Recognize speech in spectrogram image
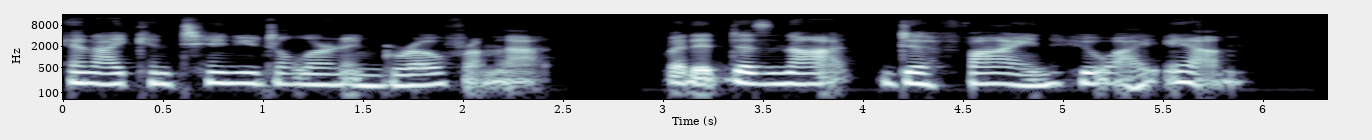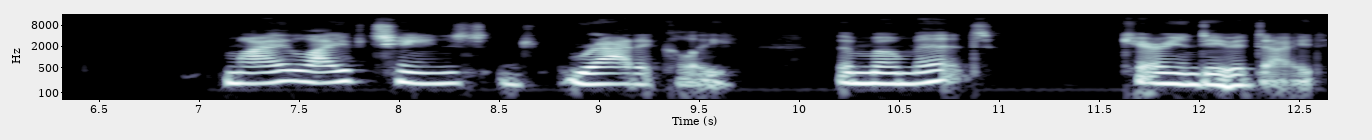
and I continue to learn and grow from that. But it does not define who I am. My life changed radically the moment Carrie and David died.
